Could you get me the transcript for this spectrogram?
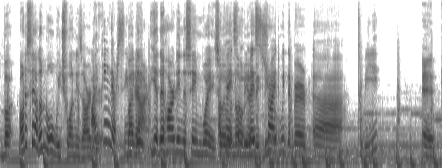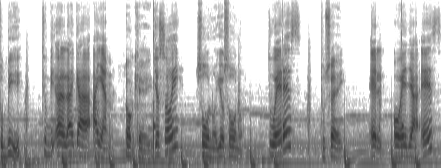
But honestly, I don't know which one is harder. I think they're But similar. they, yeah, they're hard in the same way, so it okay, would not so be a let's big try deal. it with the verb uh, to be. Eh, to be, To be uh, like uh, I am. ok, Yo soy, sono, io sono, tú eres, tu sei, él o ella es,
